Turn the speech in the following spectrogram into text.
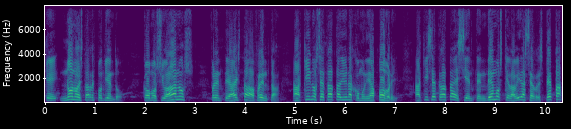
que no nos está respondiendo como ciudadanos frente a esta afrenta. Aquí no se trata de una comunidad pobre, aquí se trata de si entendemos que la vida se respeta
